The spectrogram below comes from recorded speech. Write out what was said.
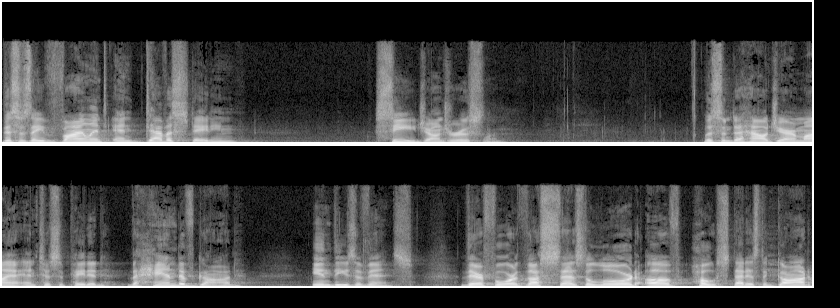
This is a violent and devastating siege on Jerusalem. Listen to how Jeremiah anticipated the hand of God in these events. Therefore, thus says the Lord of hosts, that is the God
